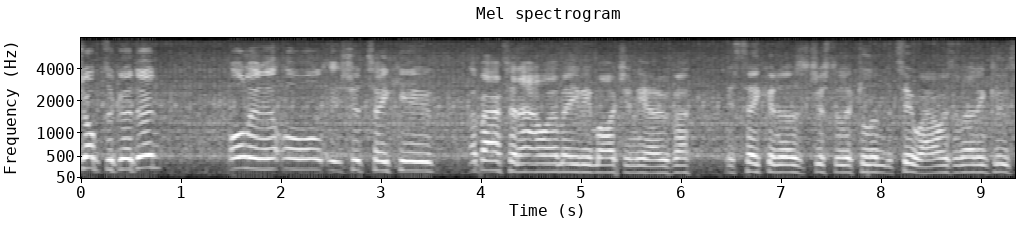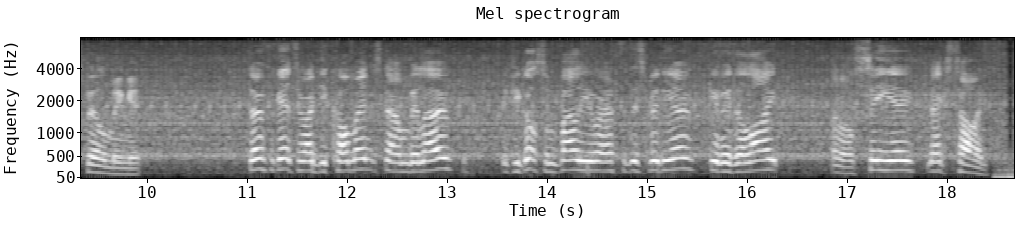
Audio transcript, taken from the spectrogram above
Job's a good one. All in all it should take you about an hour, maybe marginally over. It's taken us just a little under two hours and that includes filming it. Don't forget to add your comments down below. If you got some value out of this video, give it a like and I'll see you next time.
